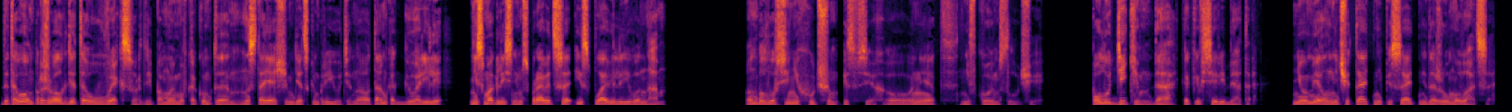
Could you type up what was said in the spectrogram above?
До того он проживал где-то у Вексфорде, по-моему, в каком-то настоящем детском приюте, но там, как говорили, не смогли с ним справиться и сплавили его нам. Он был вовсе не худшим из всех. О, нет, ни в коем случае. Полудиким, да, как и все ребята. Не умел ни читать, ни писать, ни даже умываться.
